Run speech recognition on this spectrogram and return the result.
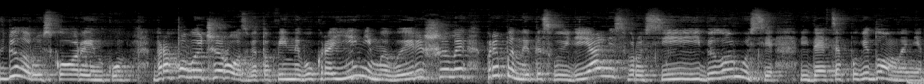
з білоруського ринку. Враховуючи розвиток війни в Україні, ми вирішили припинити свою діяльність в Росії і Білорусі. Йдеться в повідомленні.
